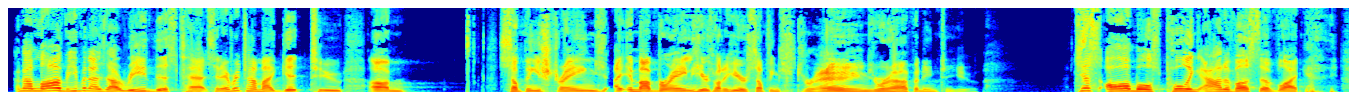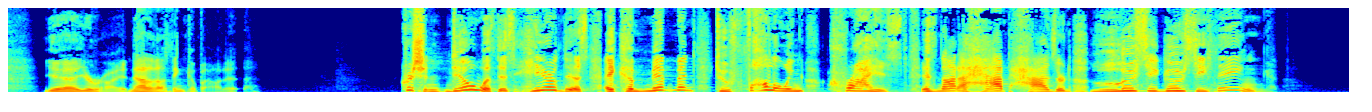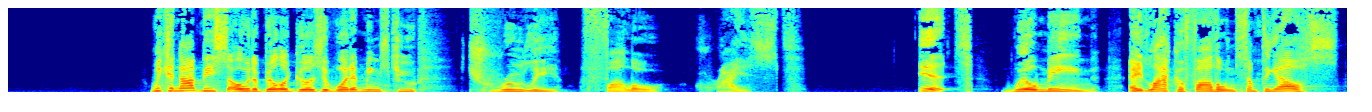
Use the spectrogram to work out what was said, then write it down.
And I love, even as I read this text, and every time I get to um, something strange, I, in my brain, here's what I hear something strange were happening to you. Just almost pulling out of us of like, yeah, you're right, now that I think about it. Christian, deal with this. Hear this. A commitment to following Christ is not a haphazard, loosey goosey thing. We cannot be sold a bill of goods of what it means to truly follow Christ. It will mean a lack of following something else,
